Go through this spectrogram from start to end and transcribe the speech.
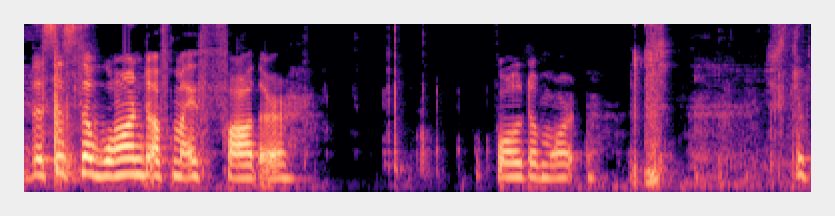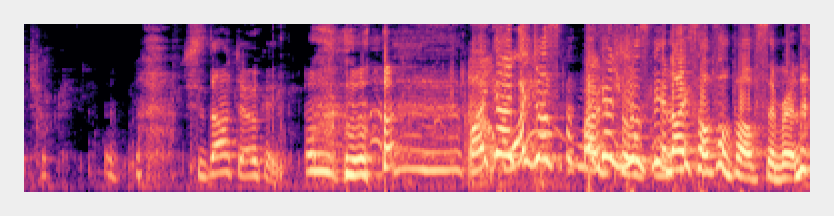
This is the wand of my father, Voldemort. She's not joking. why can't you just why can't you just be a nice Hufflepuff, Simran?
